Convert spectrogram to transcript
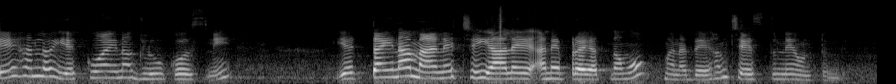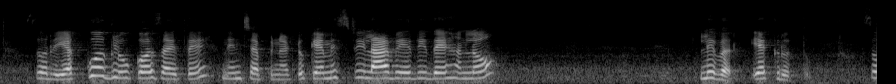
దేహంలో ఎక్కువైన గ్లూకోజ్ని ఎట్టయినా మేనేజ్ చేయాలి అనే ప్రయత్నము మన దేహం చేస్తూనే ఉంటుంది. సో ఎక్కువ గ్లూకోజ్ అయితే నేను చెప్పినట్టు కెమిస్ట్రీ ల్యాబ్ ఏది దేహంలో? లివర్ యకృత్తు సో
